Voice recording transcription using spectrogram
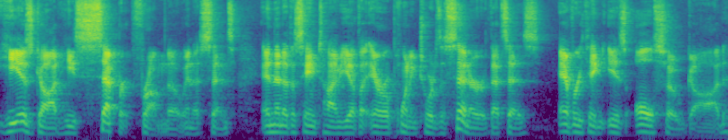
he is God. He's separate from though in a sense, and then at the same time you have an arrow pointing towards the center that says everything is also God,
